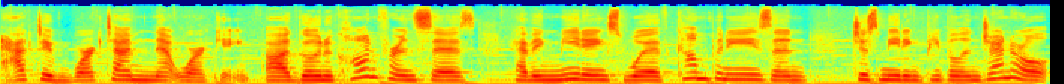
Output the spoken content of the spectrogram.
active work time networking, uh, going to conferences, having meetings with companies and just meeting people in general.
